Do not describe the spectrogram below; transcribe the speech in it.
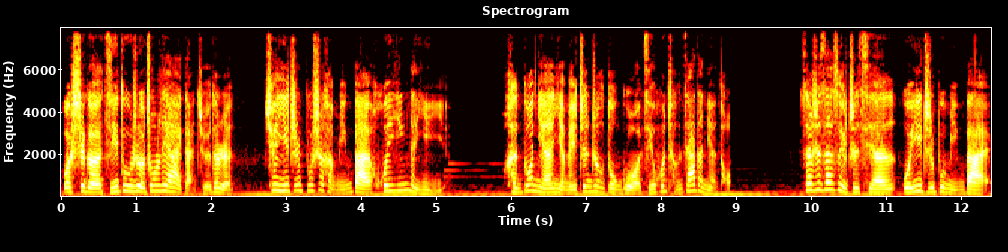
我是个极度热衷恋爱感觉的人，却一直不是很明白婚姻的意义，很多年也没真正动过结婚成家的念头。三十三岁之前，我一直不明白，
